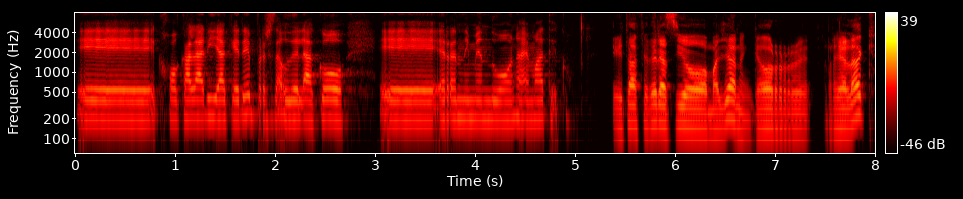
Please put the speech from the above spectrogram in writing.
e, jokalariak ere prest daudelako e, errendimendu ona emateko. Eta federazio mailan gaur realak,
